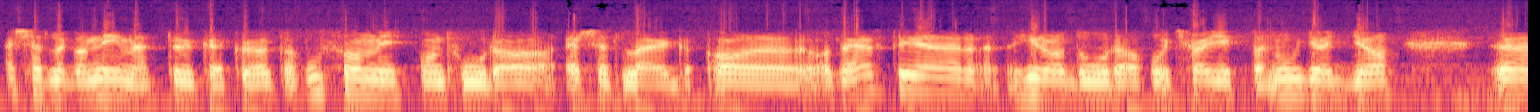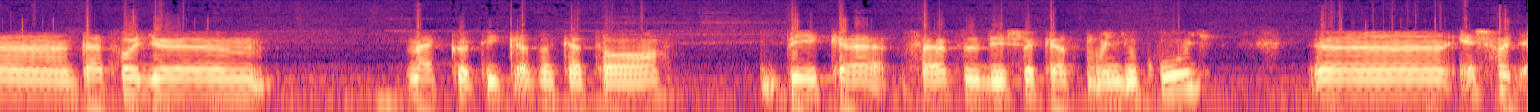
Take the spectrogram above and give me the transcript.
esetleg a német tőke költ a 24.hu-ra, esetleg az RTR híradóra, hogyha éppen úgy adja. Tehát, hogy megkötik ezeket a béke szerződéseket mondjuk úgy, és hogy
